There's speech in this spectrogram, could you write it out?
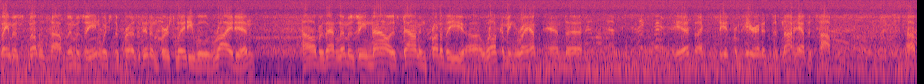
famous bubble top limousine, which the President and First Lady will ride in. However, that limousine now is down in front of the uh, welcoming ramp, and uh, yes, I can see it from here, and it does not have the top up,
